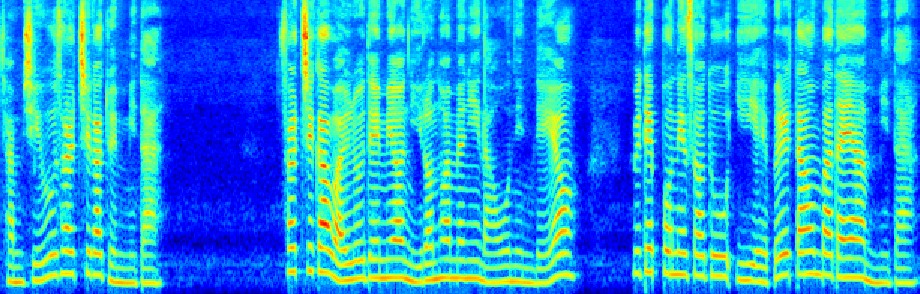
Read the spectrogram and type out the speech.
잠시 후 설치가 됩니다. 설치가 완료되면 이런 화면이 나오는데요. 휴대폰에서도 이 앱을 다운받아야 합니다.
